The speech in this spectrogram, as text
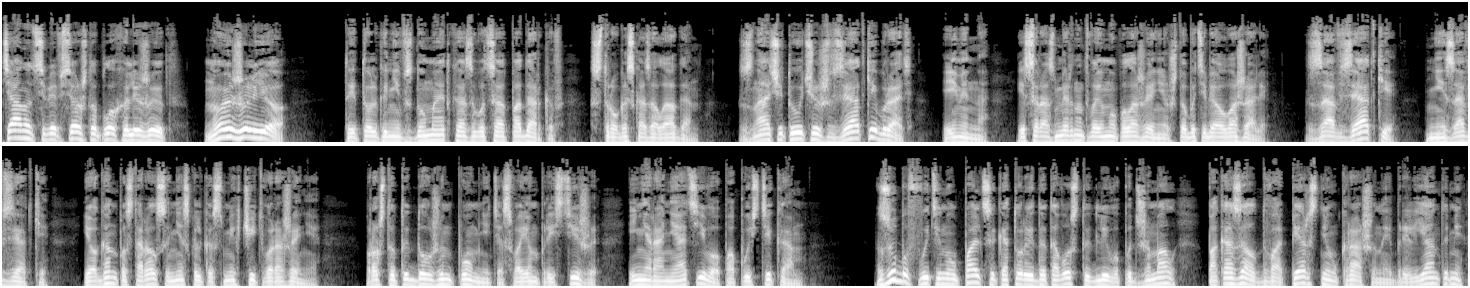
Тянут себе все, что плохо лежит. Ну и жилье. Ты только не вздумай отказываться от подарков, строго сказал Аган. Значит, учишь взятки брать? Именно. И соразмерно твоему положению, чтобы тебя уважали. За взятки? Не за взятки. Иоганн постарался несколько смягчить выражение. Просто ты должен помнить о своем престиже и не ронять его по пустякам. Зубов вытянул пальцы, которые до того стыдливо поджимал, показал два перстня, украшенные бриллиантами,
